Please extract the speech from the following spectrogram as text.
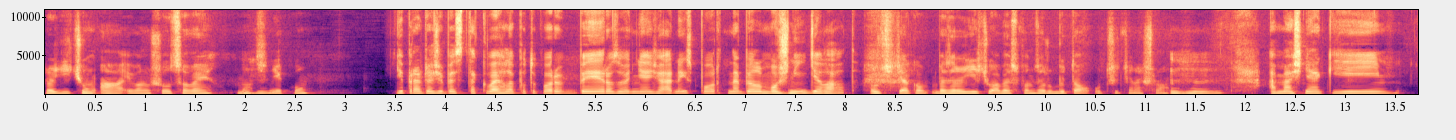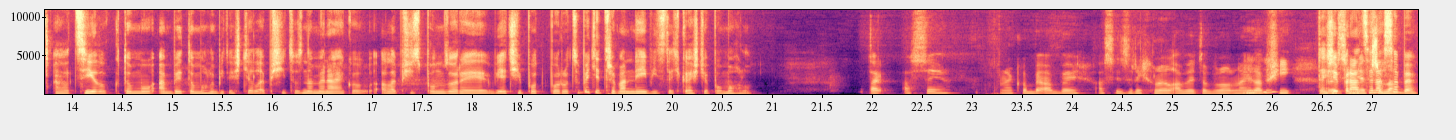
rodičům a Ivanu Šulcovi. Moc mm-hmm. děkuji. Je pravda, že bez takovéhle podpory by rozhodně žádný sport nebyl možný dělat? Určitě jako bez rodičů a bez sponzorů by to určitě nešlo. Mm-hmm. A máš nějaký uh, cíl k tomu, aby to mohlo být ještě lepší? To znamená jako lepší sponzory, větší podporu. Co by ti třeba nejvíc teďka ještě pomohlo? Tak asi jakoby, aby asi zrychlil, aby to bylo nejlepší. Mm-hmm. Takže práce třeba, na sebe.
